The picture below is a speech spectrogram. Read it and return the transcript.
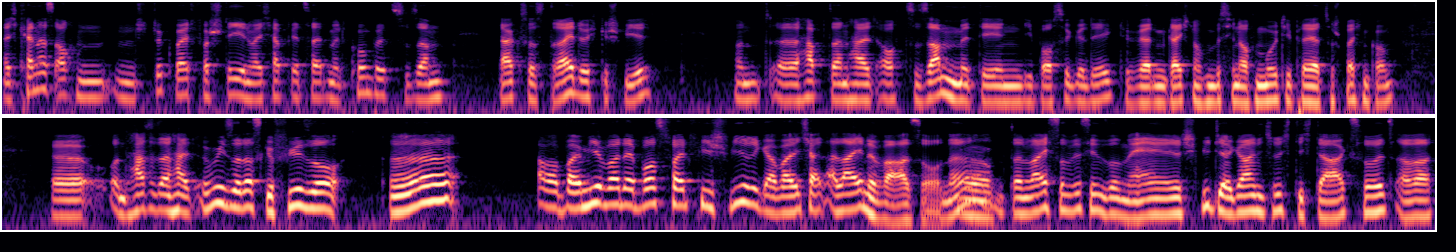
Ich kann das auch ein, ein Stück weit verstehen, weil ich habe jetzt halt mit Kumpels zusammen Dark Souls 3 durchgespielt und äh, habe dann halt auch zusammen mit denen die Bosse gelegt. Wir werden gleich noch ein bisschen auf den Multiplayer zu sprechen kommen. Äh, und hatte dann halt irgendwie so das Gefühl so, äh, aber bei mir war der Bossfight viel schwieriger, weil ich halt alleine war, so, ne? Ja. Und dann war ich so ein bisschen so, nee, spielt ja gar nicht richtig Dark Souls, aber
